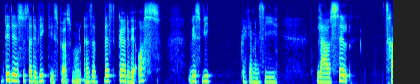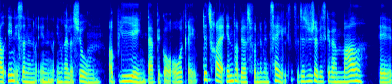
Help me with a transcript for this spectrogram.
Det er det, jeg synes er det vigtige spørgsmål. Altså, hvad gør det ved os, hvis vi, hvad kan man sige, lader os selv træde ind i sådan en, en, en relation og blive en, der begår overgreb. Det tror jeg ændrer ved os fundamentalt. Så det synes jeg, vi skal være meget øh,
